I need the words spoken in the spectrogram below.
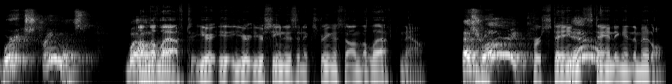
we're extremists. Well, on the left, you're, you're you're seen as an extremist on the left now. That's right. For staying yeah. standing in the middle.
